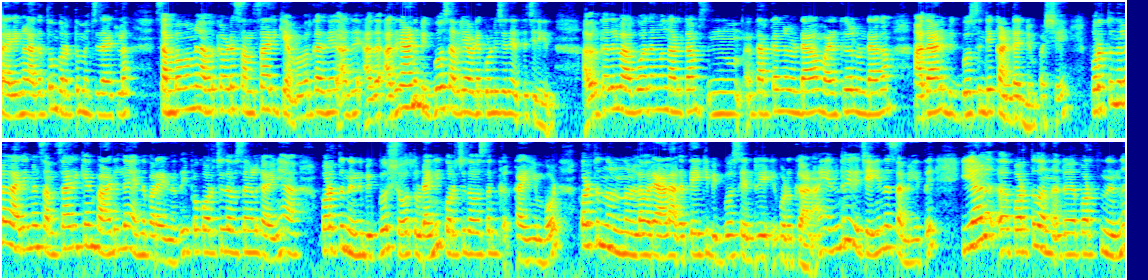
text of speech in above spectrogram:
കാര്യങ്ങൾ അകത്തും പുറത്തും വെച്ചതായിട്ടുള്ള സംഭവങ്ങൾ അവർക്ക് അവിടെ സംസാരിക്കാം. അവർക്ക് അതിന് അത് അത് അതിനാണ് ബിഗ് ബോസ് അവരെ അവിടെ കൊണ്ട് ചെന്ന് എത്തിച്ചിരിക്കുന്നത്. അവർക്ക് അതിൽ വാഗ്വാദങ്ങൾ നടത്താം തർക്കങ്ങൾ ഉണ്ടാകാം വഴക്കുകൾ ഉണ്ടാകാം അതാണ് ബിഗ് ബോസിന്റെ കണ്ടന്റും. പക്ഷേ പുറത്തുനിന്നുള്ള കാര്യങ്ങൾ സംസാരിക്കാൻ പാടില്ല എന്ന് പറയുന്നത് ഇപ്പൊ കുറച്ച് ദിവസങ്ങൾ കഴിഞ്ഞ് പുറത്തുനിന്ന് പുറത്തു നിന്ന് ബിഗ് ബോസ് ഷോ തുടങ്ങി കുറച്ച് ദിവസം കഴിയുമ്പോൾ പുറത്തു നിന്നുള്ള ഒരാൾ അകത്തേക്ക് ബിഗ് ബോസ് എൻട്രി കൊടുക്കുകയാണ്. ആ എൻട്രി ചെയ്യുന്ന സമയത്ത് ഇയാൾ പുറത്ത് വന്നിട്ട് പുറത്തു നിന്ന്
